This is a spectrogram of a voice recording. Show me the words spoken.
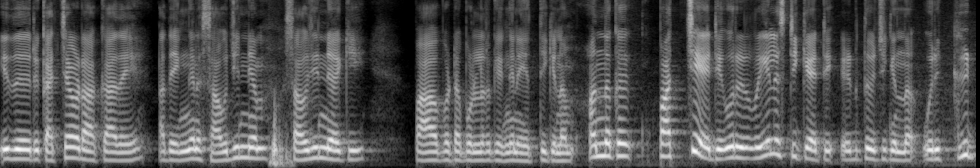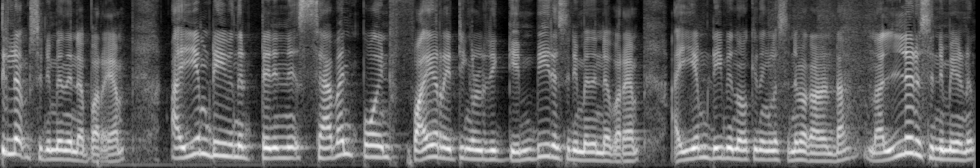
ഇത് ഒരു കച്ചവടമാക്കാതെ അതെങ്ങനെ സൗജന്യം സൗജന്യമാക്കി പാവപ്പെട്ട പിള്ളേർക്ക് എങ്ങനെ എത്തിക്കണം? അന്നൊക്കെ പച്ചയായിട്ട് ഒരു റിയലിസ്റ്റിക്കായിട്ട് എടുത്തു വെച്ചിരിക്കുന്ന ഒരു കിടിലം സിനിമ തന്നെ പറയാം. ഐ എം ഡി വിന്ന് ടെന്നിന് സെവൻ പോയിന്റ് ഫൈവ് റേറ്റിംഗ് ഉള്ളൊരു ഗംഭീര സിനിമ തന്നെ പറയാം. ഐ എം ഡി ബി നോക്കി നിങ്ങൾ സിനിമ കാണണ്ട. നല്ലൊരു സിനിമയാണ്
